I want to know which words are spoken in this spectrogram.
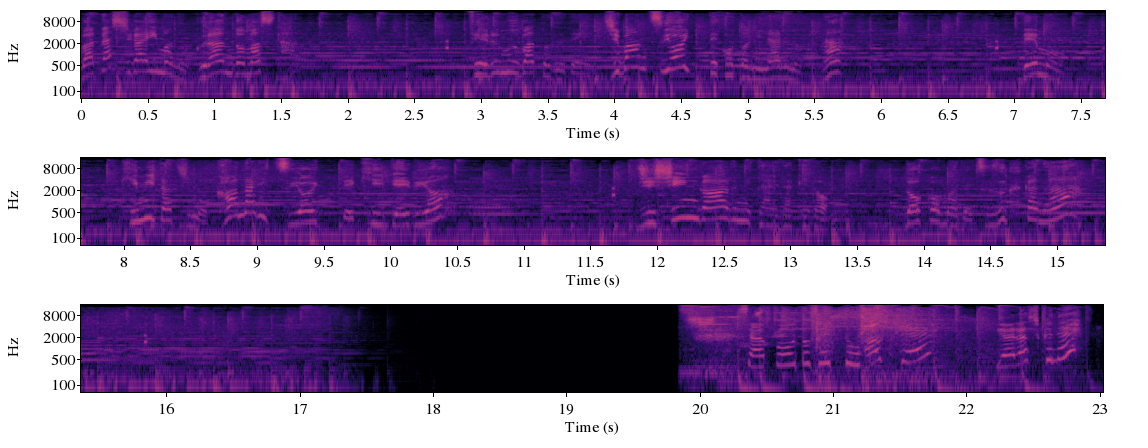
私が今のグランドマスター。フェルムバトルで一番強いってことになるのかな。でも君たちもかなり強いって聞いているよ。自信があるみたいだけどどこまで続くかな。サポートセットオッケーよろしくね。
